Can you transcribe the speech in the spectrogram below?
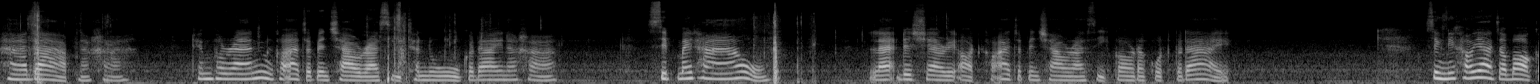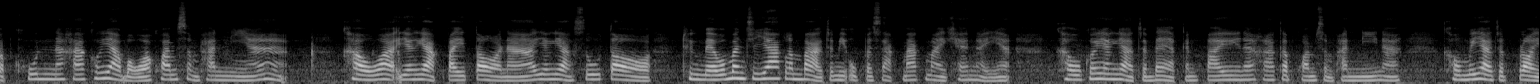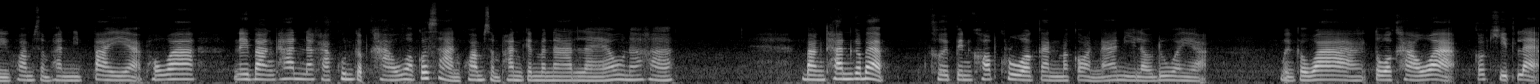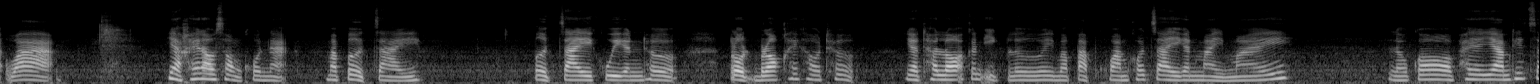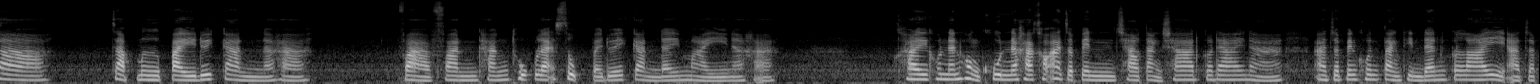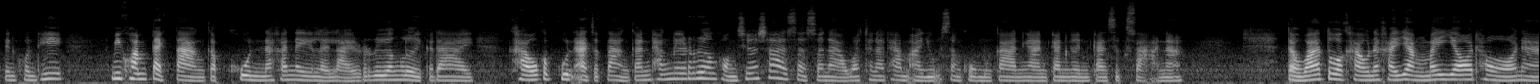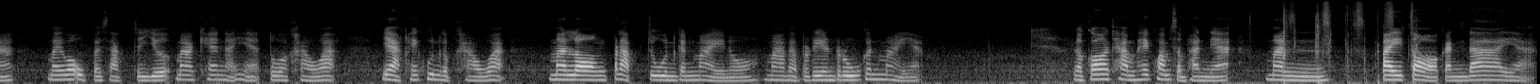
ห้าดาบนะคะ temperance เขาอาจจะเป็นชาวราศีธนูก็ได้นะคะ สิบไม้เท้า และ the chariot เขาอาจจะเป็นชาวราศีกรกฎก็ได้ สิ่งที่เขาอยากจะบอกกับคุณนะคะ เขาอยากบอกว่าความสัมพันธ์เนี้ยเขาอะยังอยากไปต่อนะ ยังอยากสู้ต่อ ถึงแม้ว่ามันจะยากลำบากจะมีอุปสรรคมากมายแค่ไหนอะเขาก็ยังอยากจะแบกกันไปนะคะ กับความสัมพันธ์นี้นะ เขาไม่อยากจะปล่อยความสัมพันธ์นี้ไปอะเพราะว่า ในบางท่านนะคะ คุณกับเขาอะก็สานความสัมพันธ์กันมานานแล้วนะคะ บางท่านก็แบบเคยเป็นครอบครัวกันมาก่อนหน้านี้แล้วด้วยอะเหมือนกับว่าตัวเขาอะก็คิดแหละว่า อยากให้เราสองคนอะ มาเปิดใจ เปิดใจคุยกันเถอะปลดบล็อกให้เขาเถอะ อย่าทะเลาะกันอีกเลย มาปรับความเข้าใจกันใหม่ไหมแล้วก็พยายามที่จะ จับมือไปด้วยกันนะคะ ฝ่าฟันทั้งทุกข์และสุขไปด้วยกันได้ไหมนะคะ ใครคนนั้นของคุณนะคะ เขาอาจจะเป็นชาวต่างชาติก็ได้นะ อาจจะเป็นคนต่างถิ่นแดนไกล อาจจะเป็นคนที่มีความแตกต่างกับคุณนะคะ ในหลาย ๆ เรื่องเลยก็ได้ เขากับคุณอาจจะต่างกันทั้งในเรื่องของเชื้อชาติศาสนาวัฒนธรรมอายุสังคมการงานการเงินการศึกษานะ แต่ว่าตัวเขานะคะยังไม่ย่อท้อนะ ไม่ว่าอุปสรรคจะเยอะมากแค่ไหนอะตัวเขาอะอยากให้คุณกับเขาอะมาลองปรับจูนกันใหม่เนาะมาแบบเรียนรู้กันใหม่อะแล้วก็ทำให้ความสัมพันธ์เนี้ยมันไปต่อกันได้อะ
